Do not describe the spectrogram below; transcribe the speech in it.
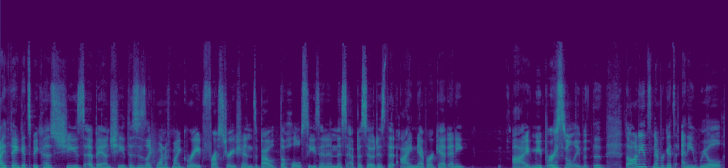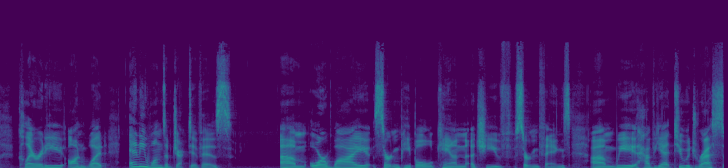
I think it's because she's a banshee. This is like one of my great frustrations about the whole season in this episode is that I never get any I, me personally, but the the audience never gets any real clarity on what anyone's objective is. Um, or why certain people can achieve certain things. Um, we have yet to address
